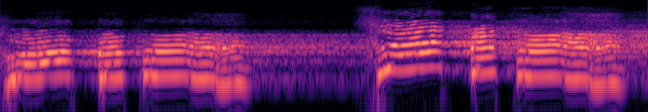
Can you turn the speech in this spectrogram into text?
Check the clock. Check the clock.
